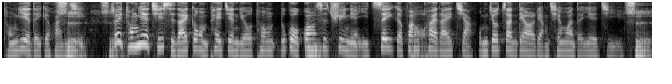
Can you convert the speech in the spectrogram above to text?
同业的一个环境。所以同业其实来跟我们配件流通，如果光是去年以这一个方块来讲，我们就占掉了两千万的业绩，是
